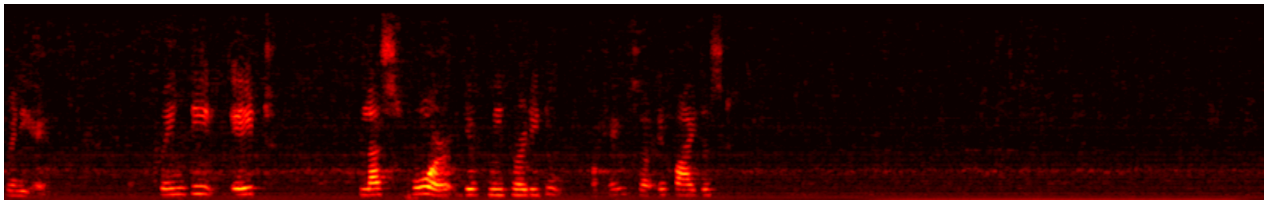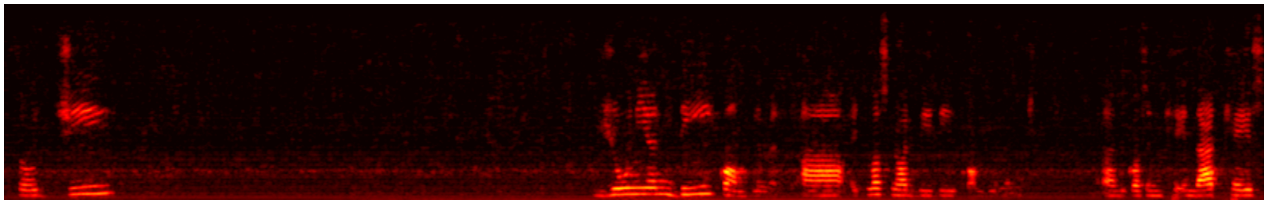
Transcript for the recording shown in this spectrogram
28. 28. 28 plus 4 gives me 32. Okay, so if I just so G union D complement. Uh, it must not be D complement uh, because in, in that case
